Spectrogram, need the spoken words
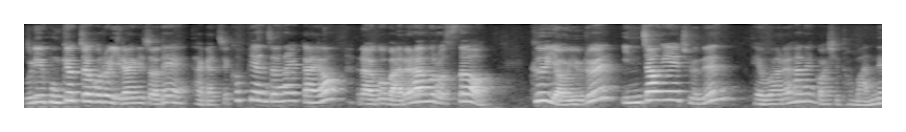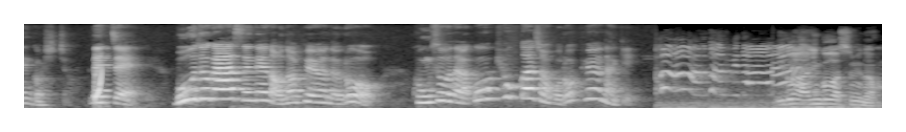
우리 본격적으로 일하기 전에 다 같이 커피 한잔 할까요? 라고 말을 함으로써 그 여유를 인정해주는 대화를 하는 것이 더 맞는 것이죠. 넷째, 모두가 쓰는 언어 표현으로 공손하고 효과적으로 표현하기. 이건 아닌 것 같습니다.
